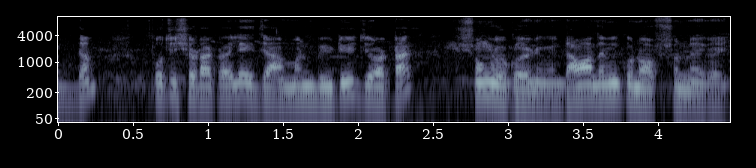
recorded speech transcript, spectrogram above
একদম পঁচিশশো টাকা হলে এই জার্মান বিউটি জোড়াটা সংগ্রহ করে নেবেন। দামাদামি কোনো অপশন নেই ভাই।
